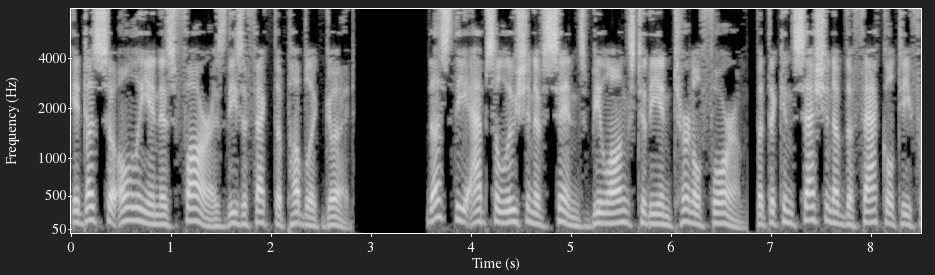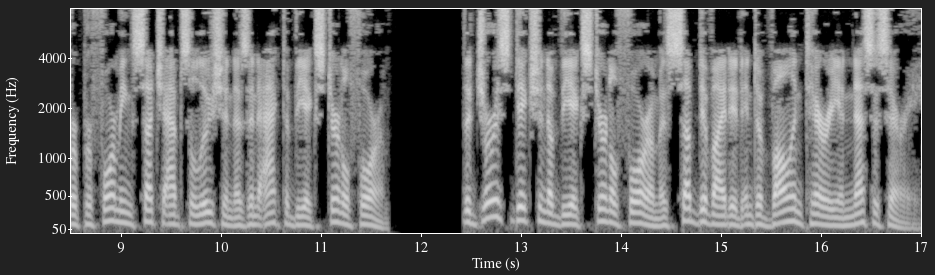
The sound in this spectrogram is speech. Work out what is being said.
it does so only in as far as these affect the public good. Thus the absolution of sins belongs to the internal forum, but the concession of the faculty for performing such absolution is an act of the external forum. The jurisdiction of the external forum is subdivided into voluntary and necessary.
